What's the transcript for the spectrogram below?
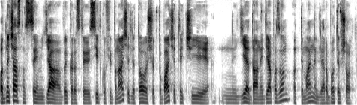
Одночасно з цим я використаю сітку Fibonacci для того, щоб побачити, чи є даний діапазон оптимальним для роботи в шорт.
